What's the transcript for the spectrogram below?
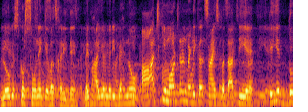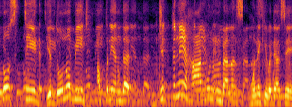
لوگ اس کو سونے کے وقت خریدیں۔ میرے بھائی اور میری بہنوں، آج کی ماڈرن میڈیکل سائنس بتاتی ہے کہ یہ دونوں سیڈ یہ دونوں بیج اپنے اندر جتنے ہارمون انبیلنس ہونے کی وجہ سے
